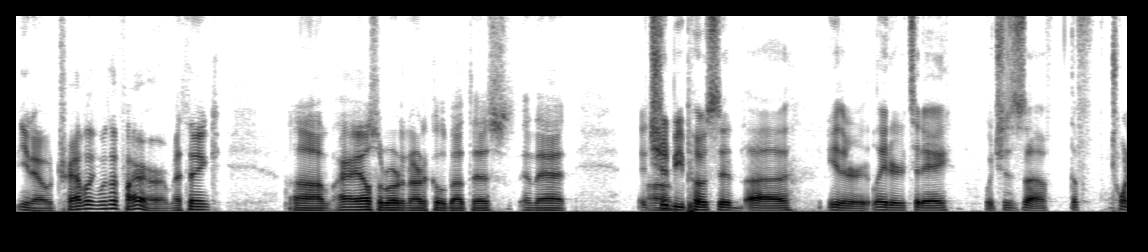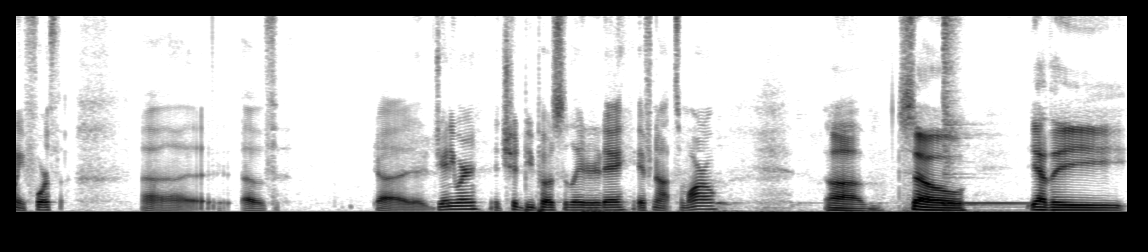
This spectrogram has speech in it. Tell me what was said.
you know, traveling with a firearm. I think um, I also wrote an article about this, and that it should Um, be posted uh, either later today, which is uh, the twenty fourth uh, of uh, January. It should be posted later today, if not tomorrow. Um, so, yeah, the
